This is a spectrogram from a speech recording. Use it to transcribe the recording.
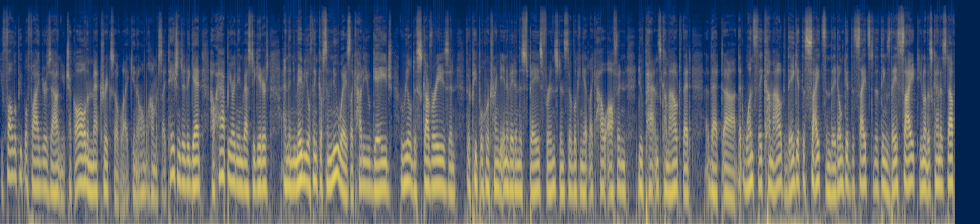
You follow people five years out, and you check all the metrics of, like, you know, how much citations did it get? How happy are the investigators? And then you, maybe you'll think of some new ways, like how do you gauge real discoveries? And there are people who are trying to innovate in this space. For instance, they're looking at, like, how often do patents come out that, that, uh, that once they come out, they get the cites and they don't get the cites to the things they cite, you know, this kind of stuff.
